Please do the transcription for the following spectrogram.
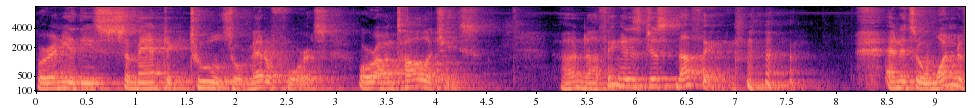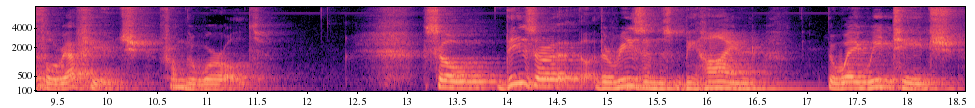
or any of these semantic tools or metaphors or ontologies. Uh, nothing is just nothing. and it's a wonderful refuge from the world. So, these are the reasons behind the way we teach,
